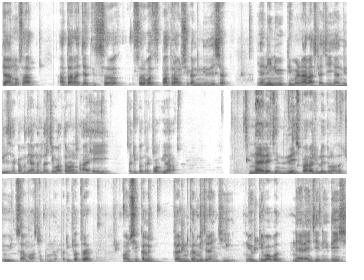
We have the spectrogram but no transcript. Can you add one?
त्यानुसार आता राज्यातील स सर्वच पात्र अंशकालीन निर्देशक यांनी नियुक्ती मिळणार असल्याचे ह्या निर्देशकामध्ये आनंदाचे वातावरण आहे. परिपत्रक पाहूया. न्यायालयाचे निर्देश बारा जुलै दोन हजार चोवीसचा महत्त्वपूर्ण परिपत्रक. अंशकाल कालीन कर्मचाऱ्यांची नियुक्तीबाबत न्यायालयाचे निर्देश.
